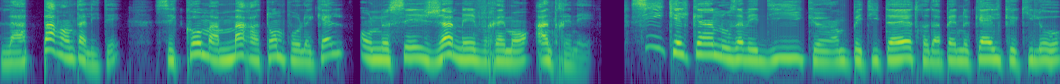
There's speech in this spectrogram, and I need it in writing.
La parentalité, c'est comme un marathon pour lequel on ne s'est jamais vraiment entraîné. Si quelqu'un nous avait dit qu'un petit être d'à peine quelques kilos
